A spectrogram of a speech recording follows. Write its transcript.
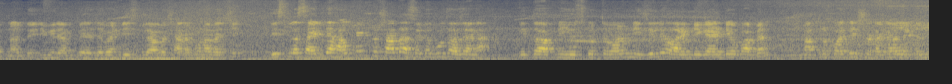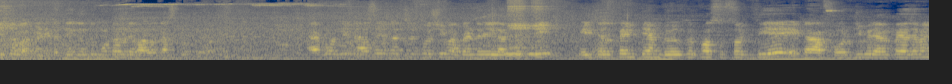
আপনার দুই জিবি র্যাম পেয়ে যাবেন। ডিসপ্লে হবে সাড়ে পনেরো ইঞ্চি ডিসপ্লে সাইডে হালকা একটু সাদা আছে এটা বোঝা যায় না। কিন্তু আপনি ইউজ করতে পারবেন ইজিলি ওয়ারেন্টি গ্যারান্টিও পাবেন। মাত্র পঁয়ত্রিশশো টাকা হলে এটা নিতে পারবেন। এটা দিয়ে কিন্তু মোটামুটি ভালো কাজ করতে পারবেন। এরপর যেটা আছে, এটা হচ্ছে এই ল্যাপটপটি ইন্টেল দিয়ে এটা ফোর জিবি র্যাম পেয়ে যাবেন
